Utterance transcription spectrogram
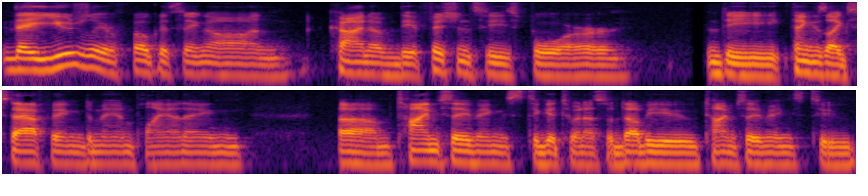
they usually are focusing on kind of the efficiencies for the things like staffing demand planning um, time savings to get to an sow time savings to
